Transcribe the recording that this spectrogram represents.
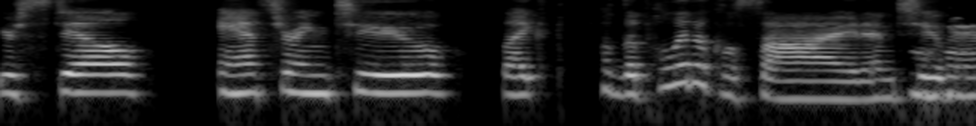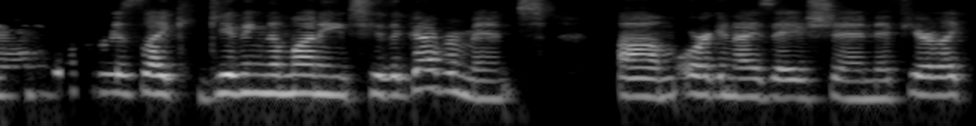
you're still answering to like the political side and to mm-hmm. who is like giving the money to the government um, organization, if you're like,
